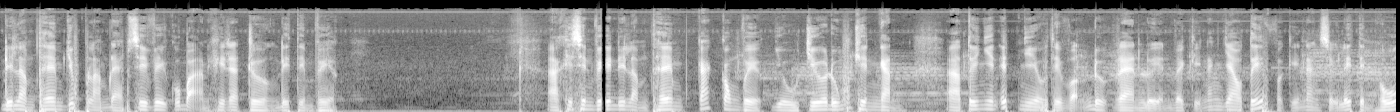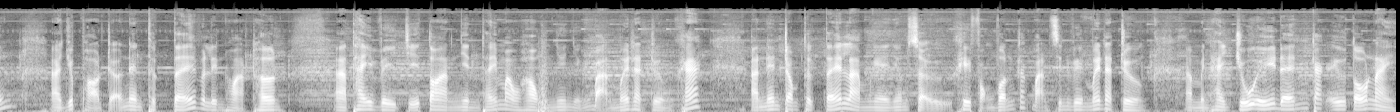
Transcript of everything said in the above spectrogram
đi làm thêm giúp làm đẹp CV của bạn khi ra trường đi tìm việc. À, khi sinh viên đi làm thêm các công việc dù chưa đúng chuyên ngành, à, tuy nhiên ít nhiều thì vẫn được rèn luyện về kỹ năng giao tiếp và kỹ năng xử lý tình huống, à, giúp họ trở nên thực tế và linh hoạt hơn. À, thay vì chỉ toàn nhìn thấy màu hồng như những bạn mới ra trường khác, à, nên trong thực tế làm nghề nhân sự khi phỏng vấn các bạn sinh viên mới ra trường, à, mình hay chú ý đến các yếu tố này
